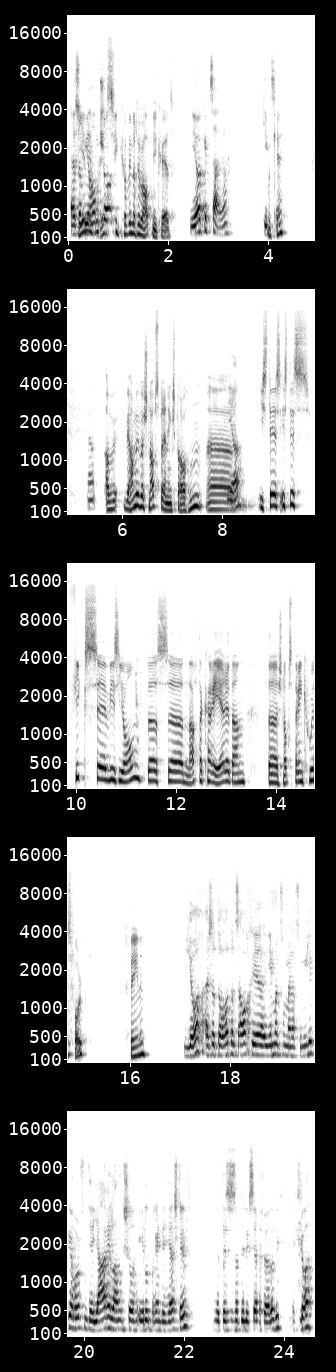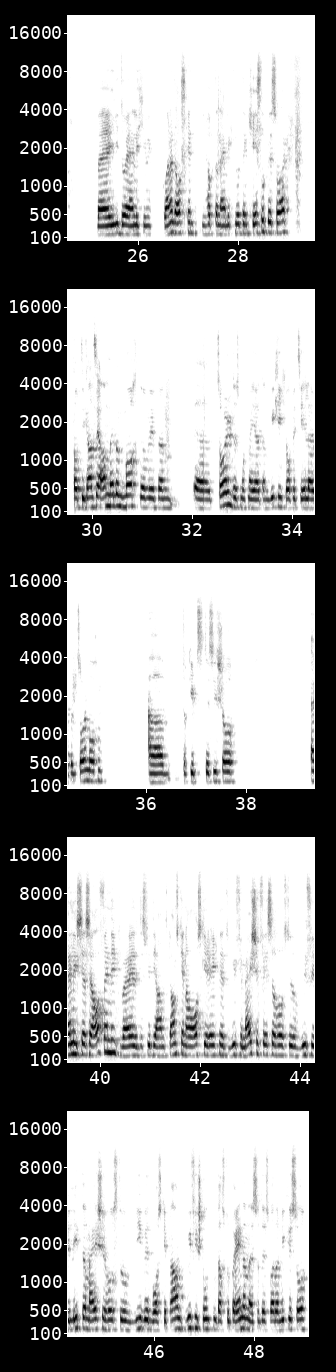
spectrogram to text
Also Birnen wir haben schon. habe ich noch überhaupt nicht gehört. Ja, gibt's auch, ja. Gibt's okay. Ja. Aber wir haben über Schnapsbrennen gesprochen. Äh, ja. Ist das, ist das fixe Vision, dass äh, nach der Karriere dann der Schnapsbrennkurs folgt bei Ihnen? Ja, also da hat uns auch äh, jemand von meiner Familie geholfen, der jahrelang schon Edelbrände herstellt. Ja, das ist natürlich sehr förderlich, klar, weil ich da eigentlich gar nicht auskenne. Ich habe dann eigentlich nur den Kessel besorgt, habe die ganze Anmeldung gemacht, habe dann äh, Zoll, das muss man ja dann wirklich offiziell über den Zoll machen. Äh, da gibt's, das ist schon eigentlich sehr, sehr aufwendig, weil das wird ja ganz genau ausgerechnet, wie viele Maischefässer hast du, wie viel Liter Maische hast du, wie wird was gebrannt, wie viele Stunden darfst du brennen. Also das war dann wirklich so,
